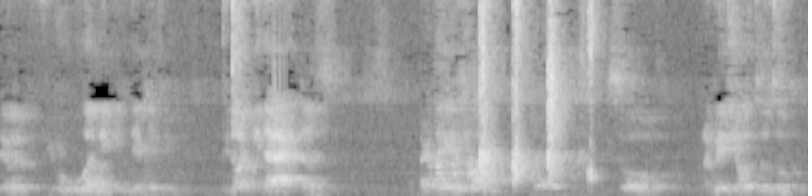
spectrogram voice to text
there were few who are making their debut. May not be the actors, but there is one. So, Ramesh also. So,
